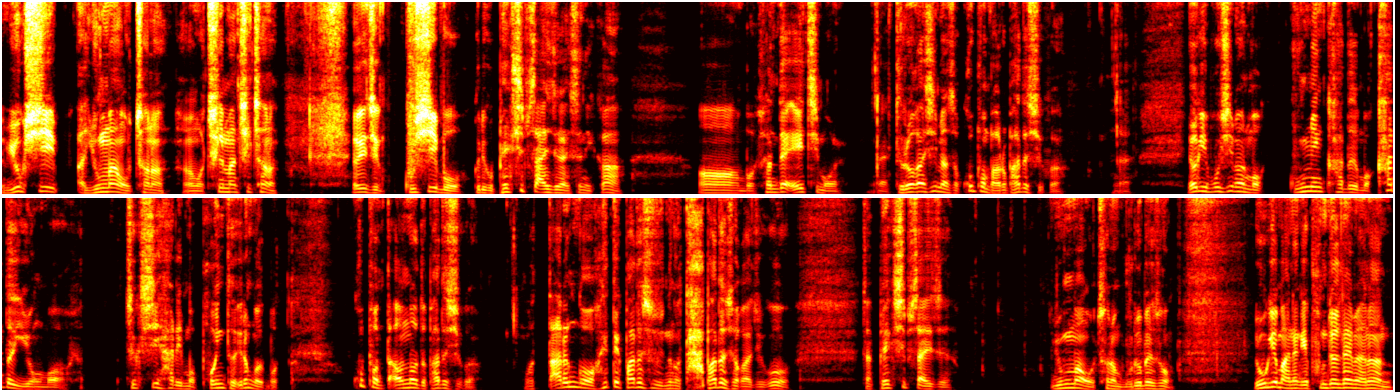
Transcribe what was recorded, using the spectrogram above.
60, 아, 6만 5천 원, 어, 뭐 7만 7천 원. 여기 지금 95 그리고 110 사이즈가 있으니까 어 뭐 현대 H몰 네, 들어가시면서 쿠폰 바로 받으시고요. 네. 여기 보시면 뭐 국민카드 뭐 카드 이용 뭐 즉시 할인 뭐 포인트 이런 거 뭐 쿠폰 다운로드 받으시고요. 뭐 다른 거 혜택 받으실 수 있는 거 다 받으셔가지고 자 110 사이즈 6만 5천 원 무료 배송. 요게 만약에 품절되면은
